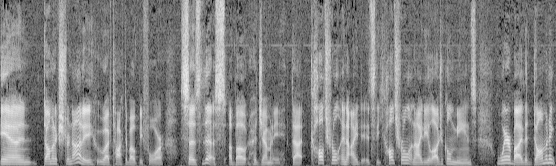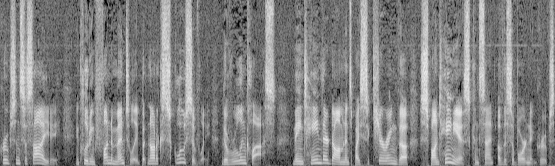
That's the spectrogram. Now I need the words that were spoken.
And Dominic Strinati, who I've talked about before, says this about hegemony, that cultural and it's the cultural and ideological means whereby the dominant groups in society, including fundamentally but not exclusively the ruling class, maintain their dominance by securing the spontaneous consent of the subordinate groups,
